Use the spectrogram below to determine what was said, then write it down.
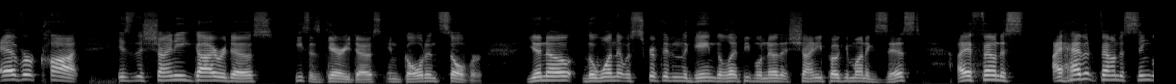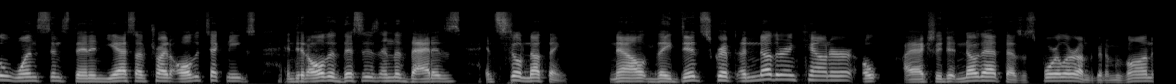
ever caught is the shiny Gyarados. He says Gyarados in gold and silver. You know, the one that was scripted in the game to let people know that shiny Pokemon exist. I have found a I haven't found a single one since then, and yes, I've tried all the techniques and did all the thises and the thates, and still nothing. Now they did script another encounter. Oh, I actually didn't know that. That's a spoiler. I'm gonna move on.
